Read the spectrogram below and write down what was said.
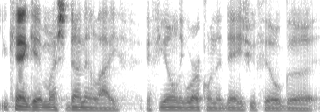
you can't get much done in life if you only work on the days you feel good.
